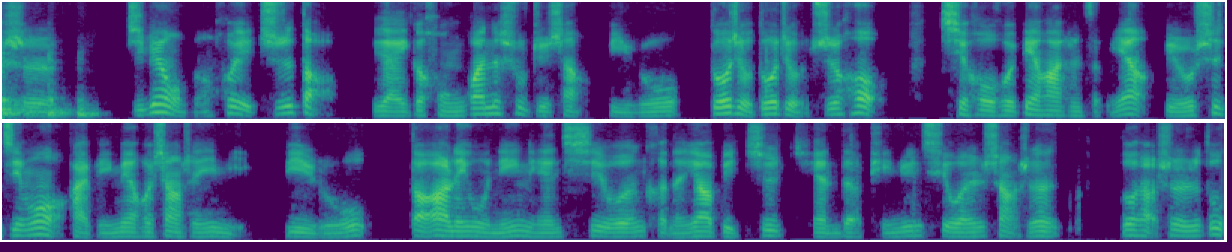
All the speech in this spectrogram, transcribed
是即便我们会知道在一个宏观的数据上，比如多久多久之后气候会变化成怎么样，比如世纪末海平面会上升一米。比如到二零五零年，气温可能要比之前的平均气温上升多少摄氏度？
